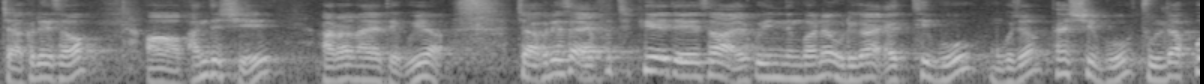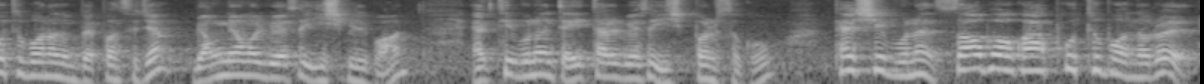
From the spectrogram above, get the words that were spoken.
자, 그래서 어, 반드시 알아놔야 되고요. 자, 그래서 FTP에 대해서 알고 있는 거는 우리가 액티브, 뭐죠? 패시브, 둘 다 포트 번호는 몇 번 쓰죠? 명령을 위해서 21번, 액티브는 데이터를 위해서 20번을 쓰고, 패시브는 서버가 포트 번호를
